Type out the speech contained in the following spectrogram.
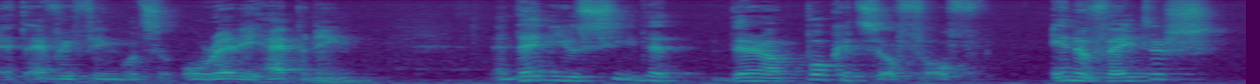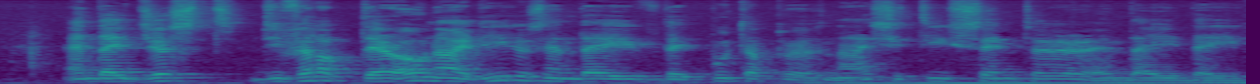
at everything what's already happening, and then you see that there are pockets of, of innovators and they just develop their own ideas and they they put up an ICT center and they they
